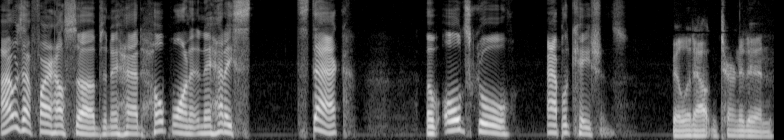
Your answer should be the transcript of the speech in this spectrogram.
I was at Firehouse Subs, and they had help wanted, and they had a s- stack of old school applications. fill it out and turn it in.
